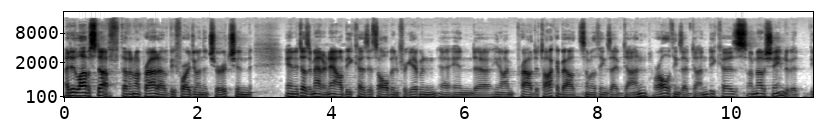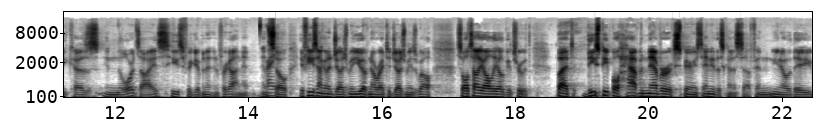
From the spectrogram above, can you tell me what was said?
I did a lot of stuff that I'm not proud of before I joined the church, and and it doesn't matter now because it's all been forgiven uh, and uh, you know i'm proud to talk about some of the things i've done or all the things i've done because i'm not ashamed of it because in the lord's eyes he's forgiven it and forgotten it. And right. so if he's not going to judge me you have no right to judge me as well. So i'll tell you all the ugly truth. But these people have never experienced any of this kind of stuff and you know they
